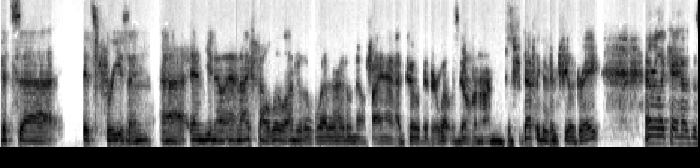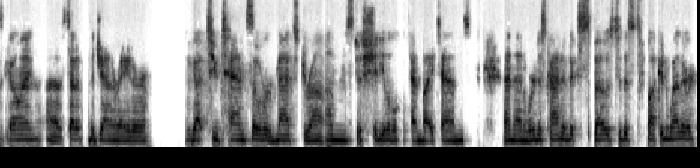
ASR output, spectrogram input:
it's uh, it's freezing uh, and you know and i felt a little under the weather. I don't know if i had covid or what was going on. Just definitely didn't feel great. And we're like hey how's this going? Uh, set up the generator we got two tents over Matt's drums, just shitty little 10 by 10s. And then we're just kind of exposed to this fucking weather.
